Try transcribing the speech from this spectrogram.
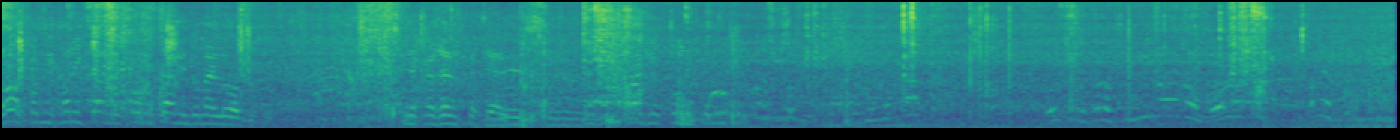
Dosta mi oni tamo, oni tamo do najlodnice. Neka ženska tebe. Ne kažem koliko 이거는 비밀번호 뭐면 하면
